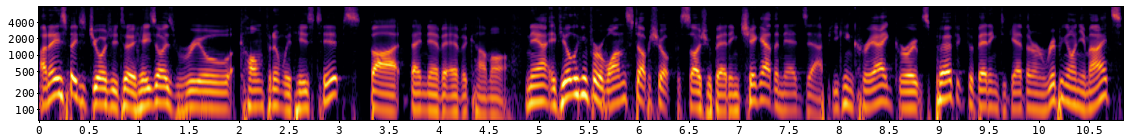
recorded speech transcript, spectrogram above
I need to speak to Georgie too. He's always real confident with his tips, but they never ever come off. Now, if you're looking for a one stop shop for social betting, check out the Neds app. You can create groups perfect for betting together and ripping on your mates.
